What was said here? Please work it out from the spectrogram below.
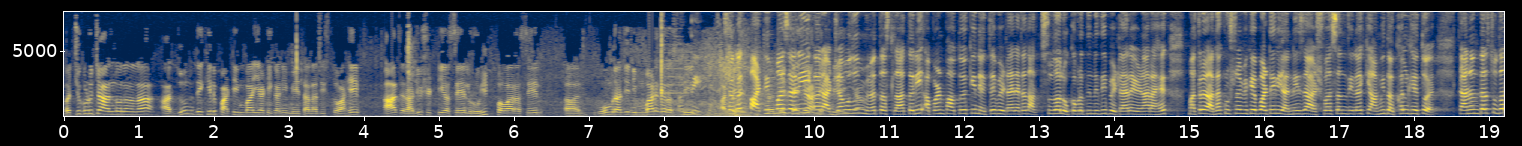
बच्चू कडूच्या आंदोलनाला अजून देखील पाठिंबा या ठिकाणी मिळताना दिसतो आहे. आज राजू शेट्टी असेल रोहित पवार असेल ओमराजे निंबाडकर असतील असे सगळं पाठिंबा जरी राज्यामधून मिळत असला तरी आपण पाहतोय की नेते भेटायला येतात. आज सुद्धा लोकप्रतिनिधी भेटायला येणार आहेत. मात्र राधाकृष्ण विखे पाटील यांनी जे आश्वासन दिलं की आम्ही दखल घेतोय त्यानंतर सुद्धा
